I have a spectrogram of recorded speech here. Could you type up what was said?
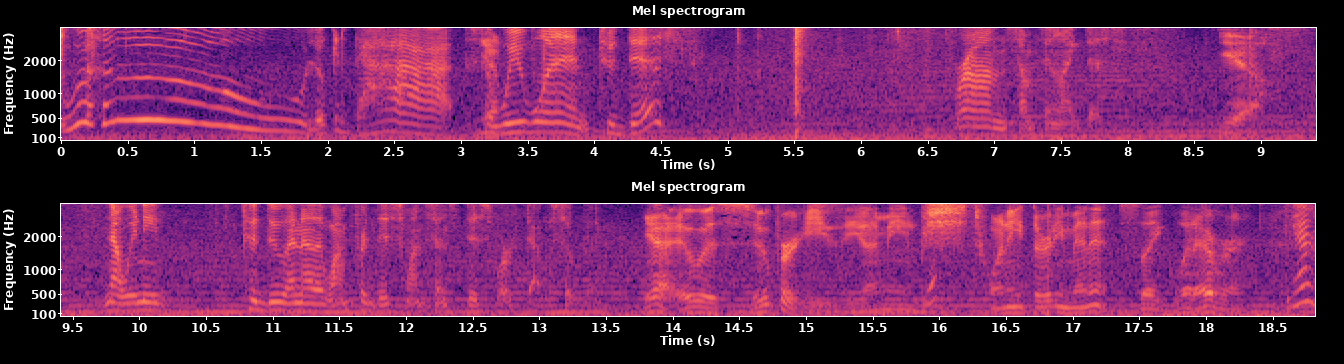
Woohoo! Look at that. So Yep. we went to this from something like this. Yeah. Now we need to do another one for this one since this worked out so good. Yeah, it was super easy. I mean, psh, 20, 30 minutes, like whatever. Yeah,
